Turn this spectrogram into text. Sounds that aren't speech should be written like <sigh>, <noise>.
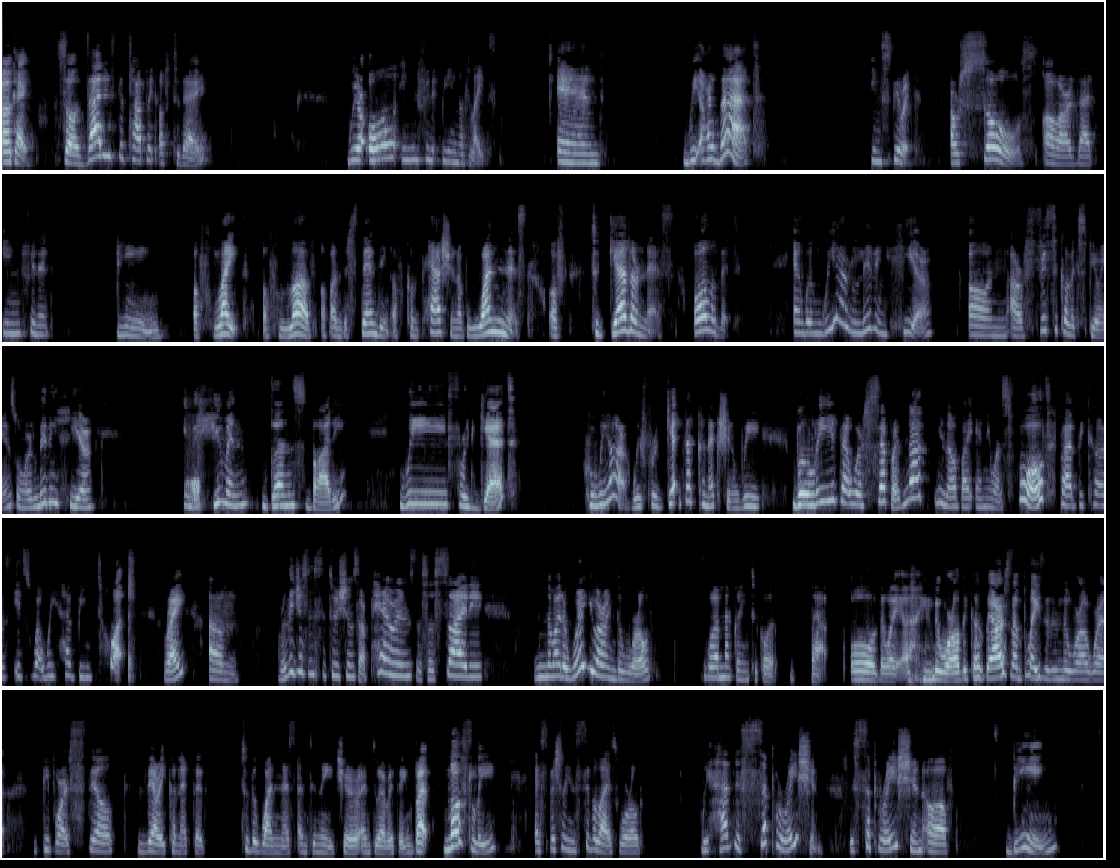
Okay, so that is the topic of today. We are all infinite being of light, and we are that in spirit. Our souls are that infinite being of light, of love, of understanding, of compassion, of oneness, of togetherness, all of it. And when we are living here on our physical experience, when we're living here in the human dense body, we forget who we are. We forget that connection. We believe that we're separate, not, you know, by anyone's fault, but because it's what we have been taught, right? Um, religious institutions, our parents, the society, no matter where you are in the world, well, I'm not going to go all the way uh, <laughs> in the world because there are some places in the world where people are still very connected to the oneness and to nature and to everything. But mostly, especially in civilized world, we have this separation the separation of being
